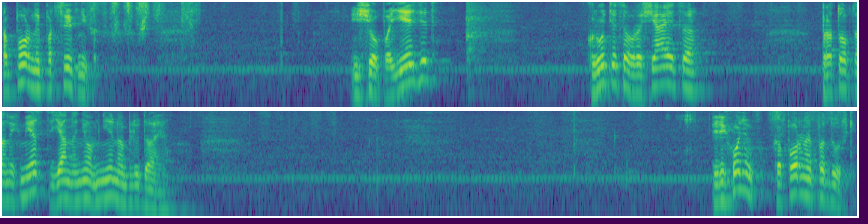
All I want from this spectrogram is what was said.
Опорный подшипник еще поездит, крутится, вращается. Протоптанных мест я на нем не наблюдаю. Переходим к опорной подушке.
